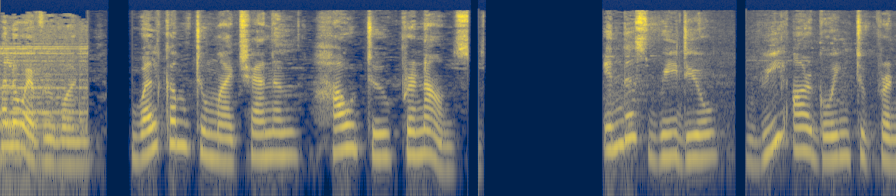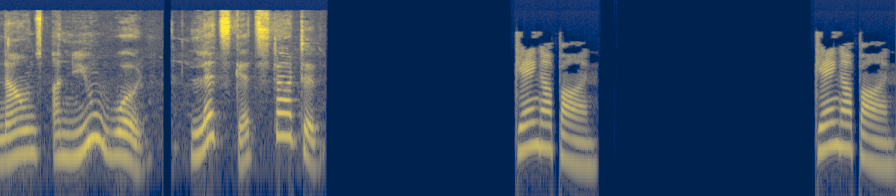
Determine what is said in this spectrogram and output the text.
Hello everyone. Welcome to my channel How to Pronounce. In this video, we are going to pronounce a new word. Let's get started. Gang up on. Gang up on.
